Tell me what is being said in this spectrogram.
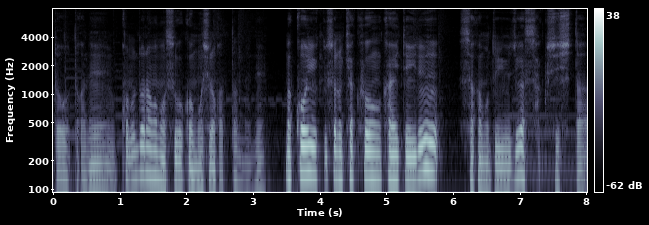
トとかねこのドラマもすごく面白かったんだよね。まあ、こういうその脚本を書いている坂本雄二が作詞した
